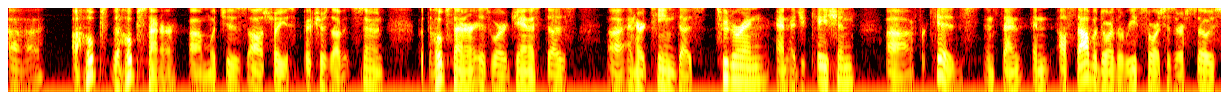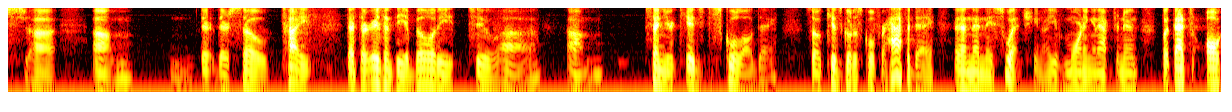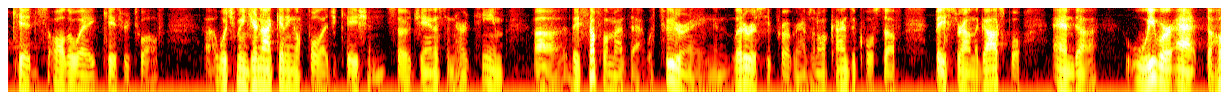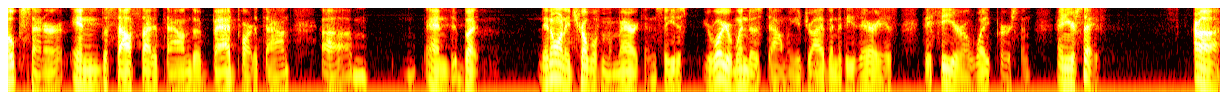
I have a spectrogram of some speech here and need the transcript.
uh, a Hope, the Hope Center, um, which is, I'll show you some pictures of it soon, but the Hope Center is where Janice does, uh, and her team does tutoring and education uh, for kids. In, in, El Salvador, the resources are so, uh, um, they're, they're, so tight that there isn't the ability to uh, um, send your kids to school all day. So kids go to school for half a day, and then they switch. You know, you have morning and afternoon, but that's all kids all the way K through 12, uh, which means you're not getting a full education. So Janice and her team, uh, they supplement that with tutoring and literacy programs and all kinds of cool stuff based around the gospel. And uh, we were at the Hope Center in the south side of town, the bad part of town, um, and but they don't want any trouble from Americans. So you just you roll your windows down when you drive into these areas. They see you're a white person, and you're safe. Uh,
